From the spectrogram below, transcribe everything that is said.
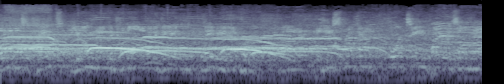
One of the most famous young men to come in game, maybe ever. He struck out 14 Pirates on that.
